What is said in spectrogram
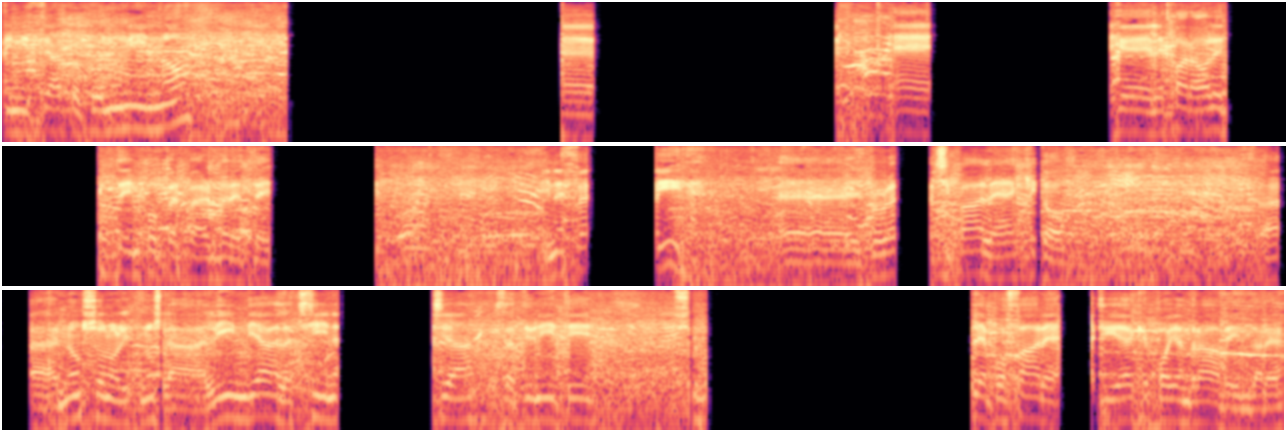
hanno iniziato con un inno parole tempo per perdere tempo. In effetti eh, il problema principale è che eh, non sono l'India, la Cina, gli Stati Uniti, l'Italia può fare energie che poi andrà a vendere.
